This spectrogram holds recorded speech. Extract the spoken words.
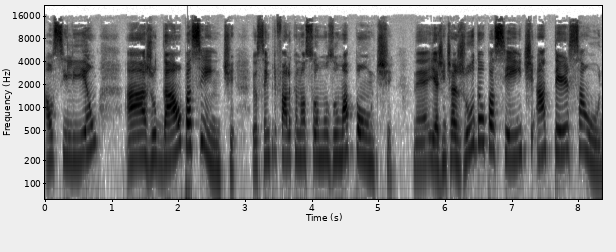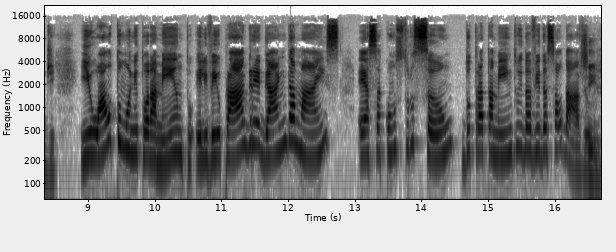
auxiliam a ajudar o paciente. Eu sempre falo que nós somos uma ponte. Né? E a gente ajuda o paciente a ter saúde. E o automonitoramento, ele veio para agregar ainda mais essa construção do tratamento e da vida saudável. Sim.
